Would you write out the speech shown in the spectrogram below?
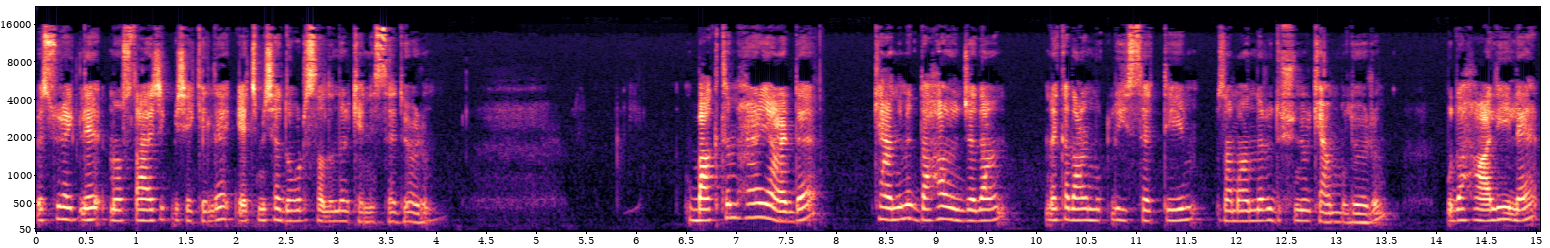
ve sürekli nostaljik bir şekilde geçmişe doğru salınırken hissediyorum. Baktım her yerde kendimi daha önceden ne kadar mutlu hissettiğim zamanları düşünürken buluyorum. Bu da haliyle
